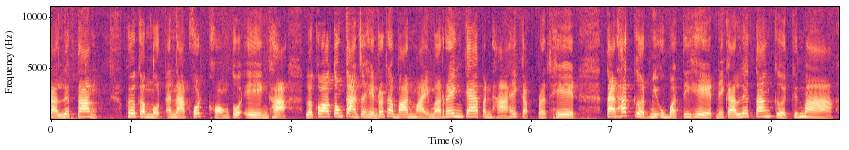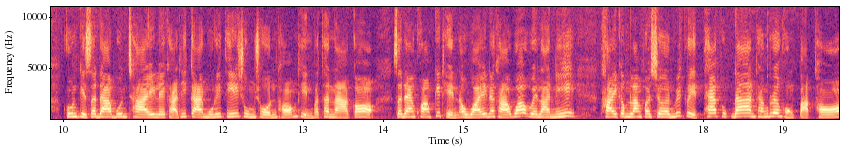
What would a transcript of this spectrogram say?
การเลือกตั้ง พื่อกำหนดอนาคตของตัวเองค่ะ แล้วก็ต้องการจะเห็นรัฐบาลใหม่มาเร่งแก้ปัญหาให้กับประเทศ แต่ถ้าเกิดมีอุบัติเหตุในการเลือกตั้งเกิดขึ้นมา คุณกฤษดาบุญชัยเลขาธิการมูลนิธิชุมชนท้องถิ่นพัฒนาก็แสดงความคิดเห็นเอาไว้นะคะ ว่าเวลานี้ไทยกำลังเผชิญวิกฤตแทบทุกด้านทั้งเรื่องของปากท้อง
